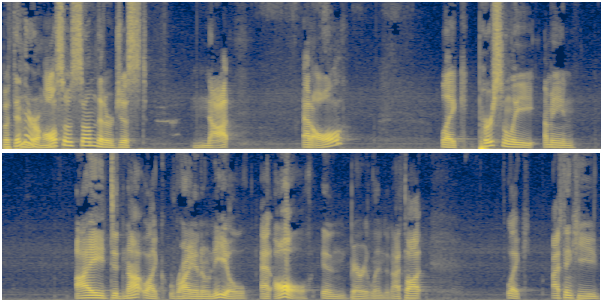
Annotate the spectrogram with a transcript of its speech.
but then there are mm-hmm. also some that are just not at all. Like personally, I mean, I did not like Ryan O'Neal at all in Barry Lyndon. I thought, like, I think he,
